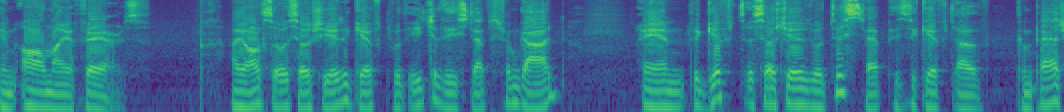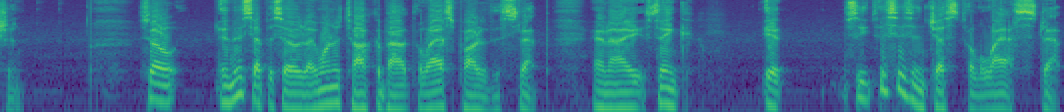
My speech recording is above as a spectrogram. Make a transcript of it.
in all my affairs. I also associate a gift with each of these steps from God, and the gift associated with this step is the gift of compassion. So, in this episode, I want to talk about the last part of this step, and I think it See, this isn't just the last step.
